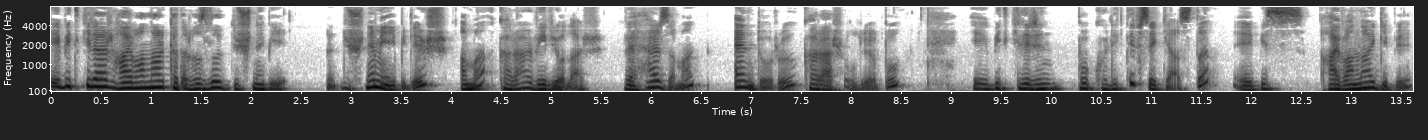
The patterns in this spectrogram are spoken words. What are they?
E, bitkiler hayvanlar kadar hızlı düşünebi düşünemeyebilir ama karar veriyorlar ve her zaman en doğru karar oluyor bu. E, bitkilerin bu kolektif zekası da e, biz hayvanlar gibi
